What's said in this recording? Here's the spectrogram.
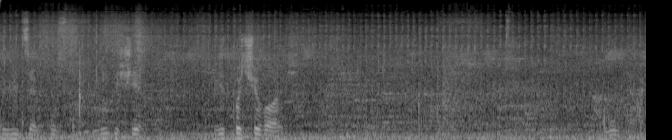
Дивіться, як пусто. Люди ще відпочивають. Гуляють.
